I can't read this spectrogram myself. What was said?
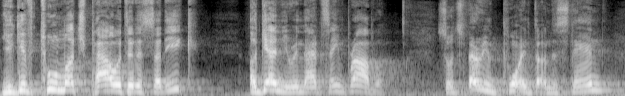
You give too much power to the tzaddik, again, you're in that same problem. So it's very important to understand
